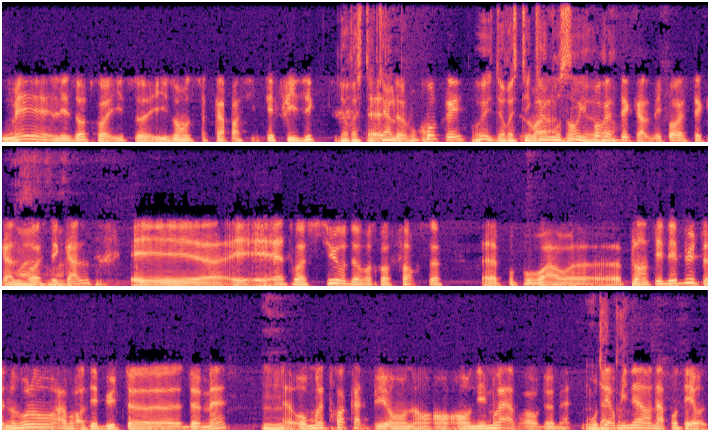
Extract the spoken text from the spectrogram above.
Mais les autres, ils, se- ils ont cette capacité physique De rester euh, calme. de vous contrer. Oui, de rester Voilà. calme aussi. Non, il euh, faut voilà. rester calme. Il faut rester calme. il Ouais, faut rester ouais. calme et, euh, et, être sûr de votre force euh, pour pouvoir euh, planter des buts. Nous voulons avoir des buts euh, demain. Mhm. Euh, au moins trois, quatre buts. On, on, on aimerait avoir demain. D'accord. terminer en apothéose.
